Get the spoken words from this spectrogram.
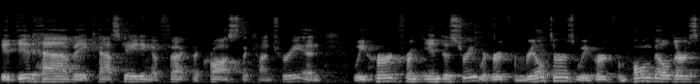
it did have a cascading effect across the country. And we heard from industry, we heard from realtors, we heard from home builders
